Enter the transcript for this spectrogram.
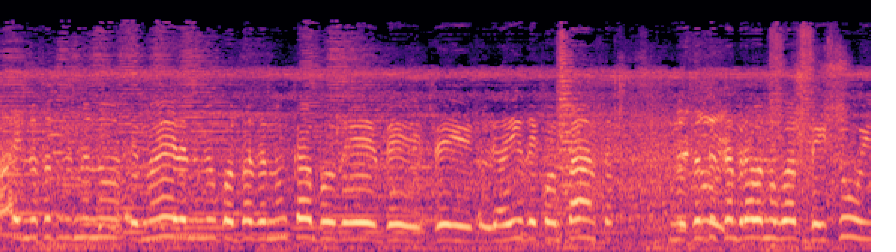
Ay, nosotros no, no, no era en un campo de, de, de, de ahí de Constanza. Nosotros sembrábamos de Sui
